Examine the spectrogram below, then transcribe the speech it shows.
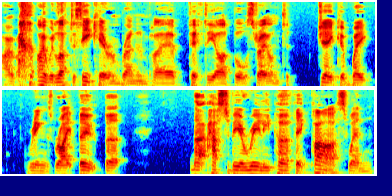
I, I would love to see Ciaran Brennan play a 50 yard ball straight onto Jacob Wakeling's right boot, but that has to be a really perfect pass when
